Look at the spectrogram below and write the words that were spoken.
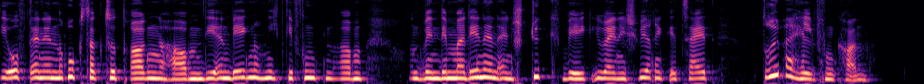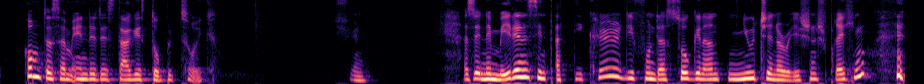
die oft einen Rucksack zu tragen haben, die einen Weg noch nicht gefunden haben. Und wenn man denen ein Stück Weg über eine schwierige Zeit drüber helfen kann, kommt das am Ende des Tages doppelt zurück. Schön. Also in den Medien sind Artikel, die von der sogenannten New Generation sprechen.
